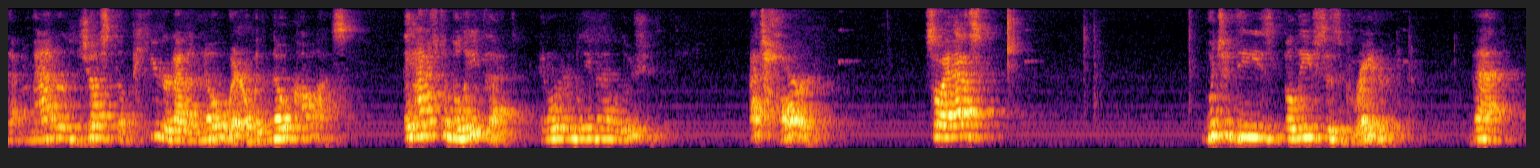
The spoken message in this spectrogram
that matter just appeared out of nowhere with no cause. They have to believe that in order to believe in evolution. That's hard. So I ask, which of these beliefs is greater? That,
